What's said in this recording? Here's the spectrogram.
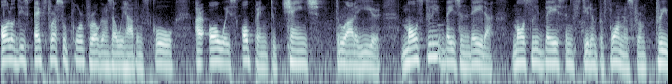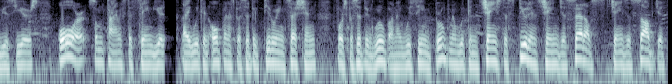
All of these extra support programs that we have in school are always open to change throughout a year, mostly based on data, mostly based on student performance from previous years, or sometimes the same year. Like we can open a specific tutoring session for a specific group, and if we see improvement, we can change the students, change the setups, change the subject.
